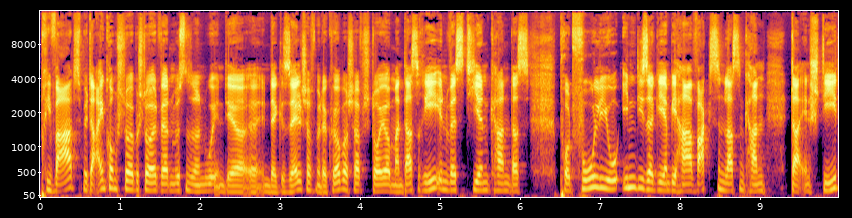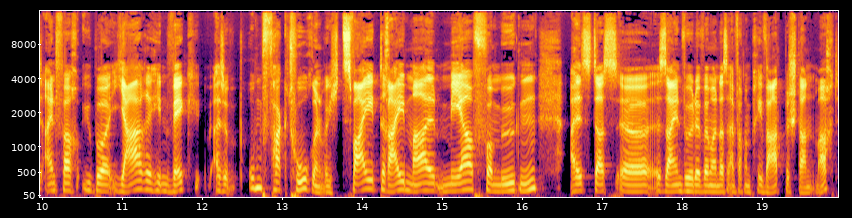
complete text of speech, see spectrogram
privat mit der Einkommensteuer besteuert werden müssen, sondern nur in der, äh, in der Gesellschaft mit der Körperschaftssteuer, man das reinvestieren kann, das Portfolio in dieser GmbH wachsen lassen kann, da entsteht einfach über Jahre hinweg, also um Faktoren, wirklich zwei, dreimal mehr Vermögen, als das äh, sein würde, wenn man das einfach im Privatbestand macht.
